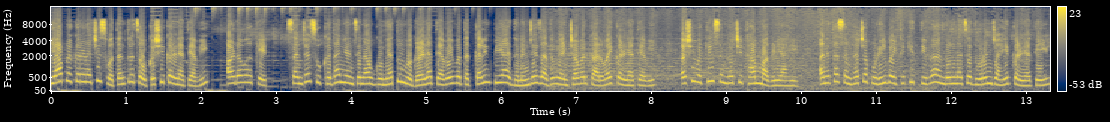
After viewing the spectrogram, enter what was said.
या प्रकरणाची स्वतंत्र चौकशी करण्यात यावी अॅडव्होकेट संजय सुखदान यांचे नाव गुन्ह्यातून वगळण्यात यावे व तत्कालीन पी आय धनंजय जाधव यांच्यावर कारवाई करण्यात यावी अशी वकील संघाची ठाम मागणी आहे. अन्यथा संघाच्या पुढील बैठकीत तीव्र आंदोलनाचे धोरण जाहीर करण्यात येईल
